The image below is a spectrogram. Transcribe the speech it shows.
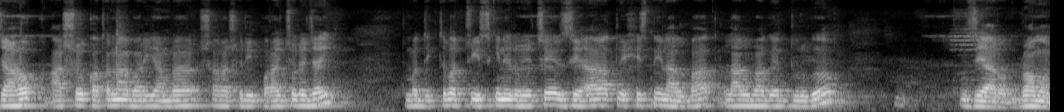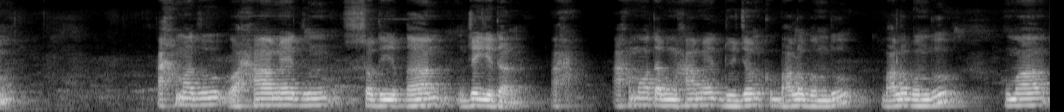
যা হোক আসো, কথা না বাড়িয়ে আমরা সরাসরি পড়ায় চলে যাই। তোমরা দেখতে পাচ্ছ, স্ক্রিনে রয়েছে জিয়ারত হিসনি লালবাগ, লালবাগের দুর্গ জিয়ারত, ভ্রমণ। আহমাদু ও হামেদুন সদিকান জৈয়দান। আহ, আহমদ এবং হামেদ দুইজন খুব ভালো বন্ধু ভালো বন্ধু। হুমা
